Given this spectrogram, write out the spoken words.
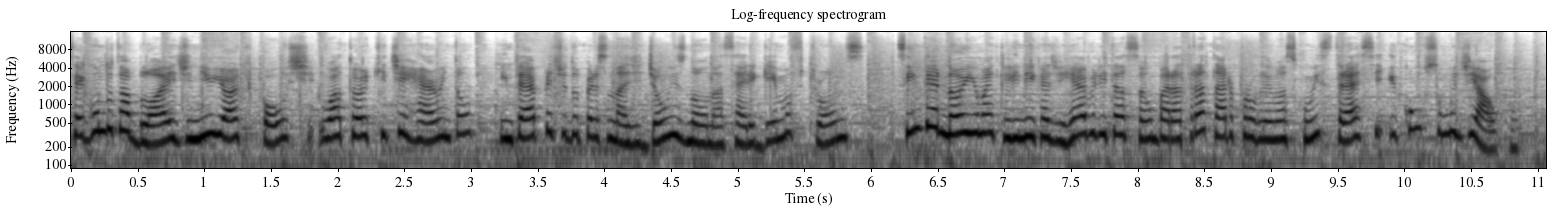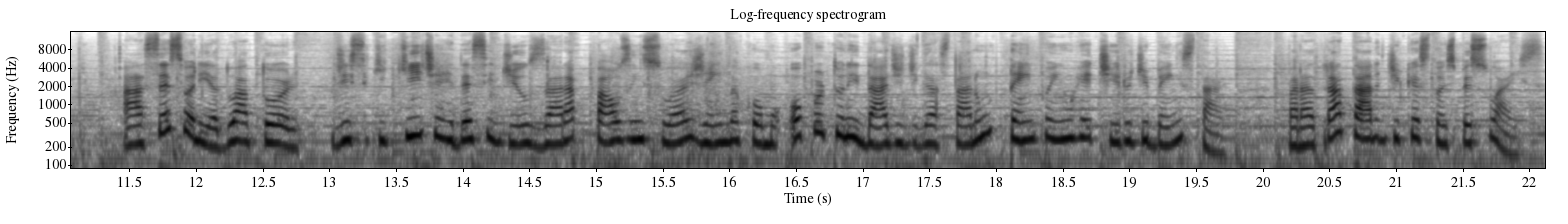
Segundo o tabloide New York Post, o ator Kit Harington, intérprete do personagem Jon Snow na série Game of Thrones, se internou em uma clínica de reabilitação para tratar problemas com estresse e consumo de álcool. A assessoria do ator disse que Kit decidiu usar a pausa em sua agenda como oportunidade de gastar um tempo em um retiro de bem-estar, para tratar de questões pessoais.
